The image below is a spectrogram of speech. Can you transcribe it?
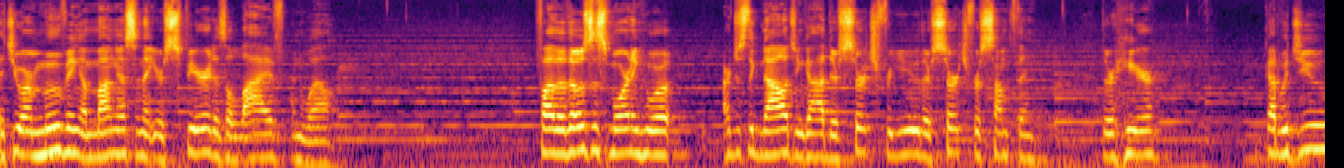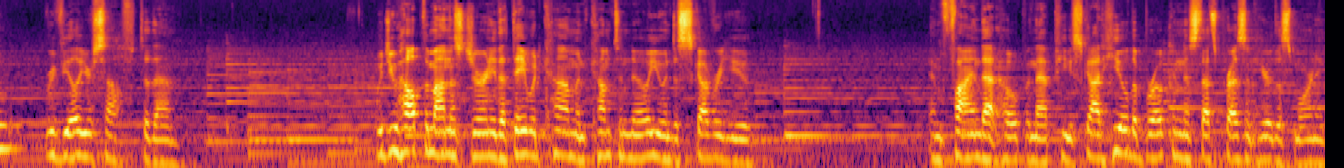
that you are moving among us and that your spirit is alive and well. Father, those this morning who are, are just acknowledging, God, their search for you, their search for something, they're here. God, would you reveal yourself to them? Would you help them on this journey that they would come and come to know you and discover you and find that hope and that peace? God, heal the brokenness that's present here this morning.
